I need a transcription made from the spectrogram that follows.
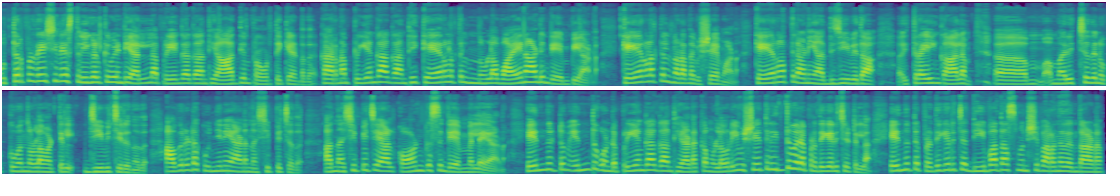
ഉത്തർപ്രദേശിലെ സ്ത്രീകൾക്ക് വേണ്ടിയല്ല പ്രിയങ്ക ഗാന്ധി ആദ്യം പ്രവർത്തിക്കേണ്ടത്. കാരണം പ്രിയങ്ക ഗാന്ധി കേരളത്തിൽ നിന്നുള്ള വയനാടിന്റെ എം പിയാണ് കേരളത്തിൽ നടന്ന വിഷയമാണ്. കേരളത്തിലാണ് ഈ അതിജീവിത ഇത്രയും കാലം മരിച്ചതിനൊക്കുമെന്നുള്ള മട്ടിൽ ജീവിച്ചിരുന്നത്. അവരുടെ കുഞ്ഞിനെയാണ് നശിപ്പിച്ചത്. ആ നശിപ്പിച്ചയാൾ കോൺഗ്രസിന്റെ എം എൽ എ ആണ്. എന്നിട്ടും എന്തുകൊണ്ട് പ്രിയങ്ക ഗാന്ധി അടക്കമുള്ളവർ ഈ വിഷയത്തിൽ ഇതുവരെ പ്രതികരിച്ചിട്ടില്ല? എന്നിട്ട് പ്രതികരിച്ച ദീപാദാസ് മുൻഷി പറഞ്ഞത് എന്താണ്?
